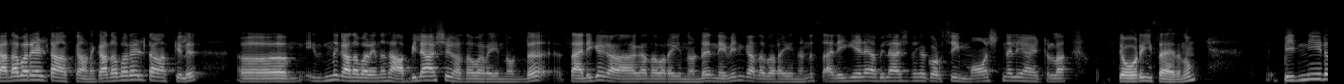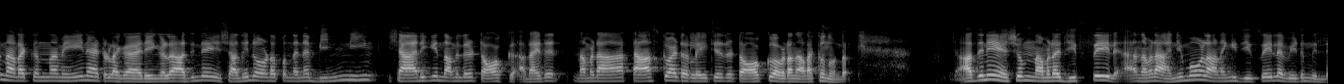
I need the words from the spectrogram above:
കഥ പറയൽ ടാസ്ക് ആണ്. കഥ പറയൽ ടാസ്കിൽ ഇന്ന് കഥ പറയുന്നത് അഭിലാഷ് കഥ പറയുന്നുണ്ട്. സരിക കഥ പറയുന്നുണ്ട്. നെവിൻ കഥ പറയുന്നുണ്ട്. സരികയുടെ അഭിലാഷിനൊക്കെ കുറച്ച് ഇമോഷണലി ആയിട്ടുള്ള സ്റ്റോറീസ് ആയിരുന്നു. പിന്നീട് നടക്കുന്ന മെയിൻ ആയിട്ടുള്ള കാര്യങ്ങൾ അതിന്റെ അതിനോടൊപ്പം തന്നെ ബിന്നിയും ഷാരികയും തമ്മിലൊരു ടോക്ക് അതായത് നമ്മുടെ ആ ടാസ്കുമായിട്ട് റിലേറ്റ് ചെയ്ത ടോക്കും അവിടെ നടക്കുന്നുണ്ട്. അതിനുശേഷം നമ്മുടെ ജിസയിൽ നമ്മുടെ അനിമോൾ ആണെങ്കിൽ ജിസയിലെ വിടുന്നില്ല.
